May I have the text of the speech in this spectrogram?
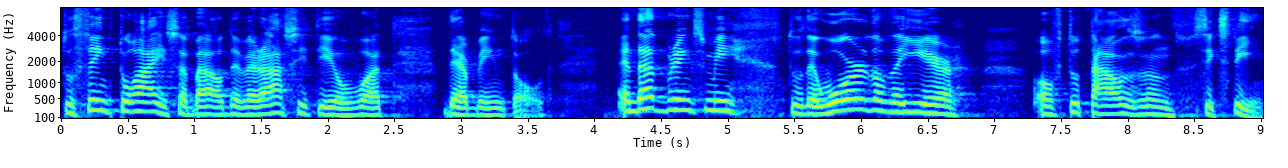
to think twice about the veracity of what they're being told. And that brings me to the word of the year of 2016,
